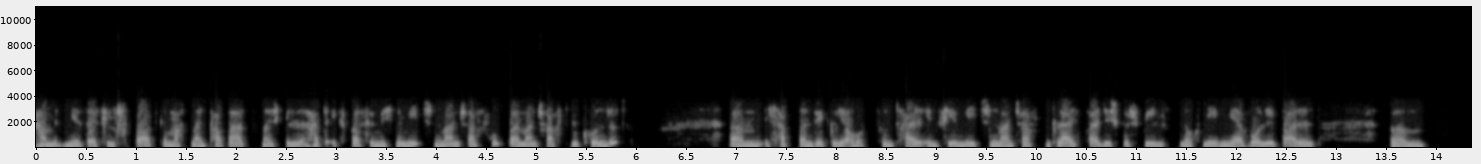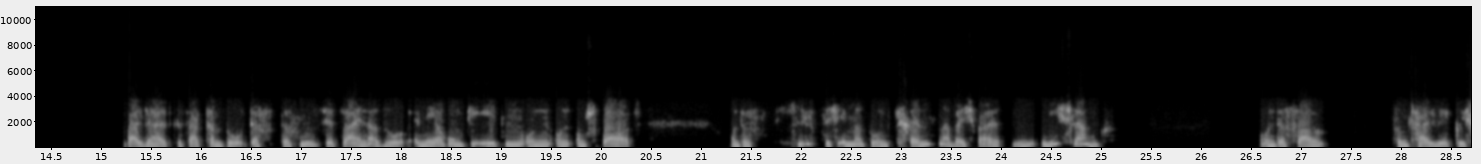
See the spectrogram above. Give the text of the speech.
haben mit mir sehr viel Sport gemacht. Mein Papa zum Beispiel hat extra für mich eine Mädchenmannschaft, Fußballmannschaft gegründet. Ähm, ich habe dann wirklich auch zum Teil in vier Mädchenmannschaften gleichzeitig gespielt, noch nebenher Volleyball, ähm, weil wir halt gesagt haben, so, das, das muss es jetzt sein. Also Ernährung, Diäten und, und, und Sport. Und das hielt sich immer so in Grenzen, aber ich war nie schlank. Und das war zum Teil wirklich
